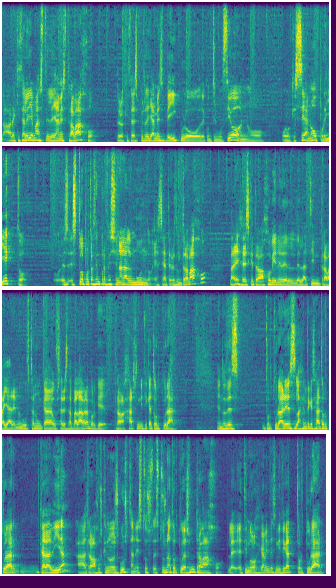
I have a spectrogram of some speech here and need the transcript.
Ahora quizá le, llames trabajo, pero quizá después le llames vehículo de contribución o, lo que sea, ¿no? Proyecto. Es, tu aportación profesional al mundo, ya sea a través de un trabajo, ¿vale? Sabéis que trabajo viene del, latín trabajare. No me gusta nunca usar esta palabra porque trabajar significa torturar. Entonces, torturar es la gente que se va a torturar cada día a trabajos que no les gustan. Esto es una tortura, es un trabajo. Etimológicamente significa torturar.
